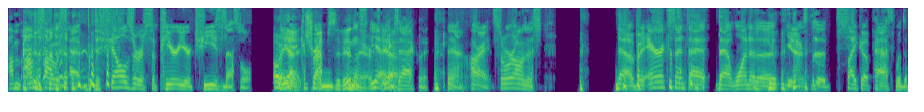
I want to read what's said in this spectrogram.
I'm I'm fine with that. But the shells are a superior cheese vessel. Oh Like, yeah, it it traps it in enough- there. Yeah, exactly. Yeah. All right. So we're on this. No, but Eric sent that that one of the you know the psychopath with the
